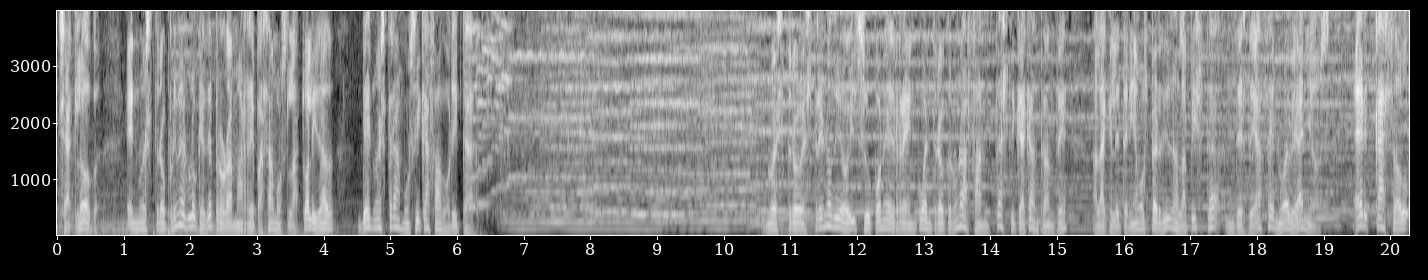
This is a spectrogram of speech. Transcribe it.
Chuck Love. En nuestro primer bloque de programa repasamos la actualidad de nuestra música favorita. Nuestro estreno de hoy supone el reencuentro con una fantástica cantante a la que le teníamos perdida la pista desde hace nueve años. Air Castle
